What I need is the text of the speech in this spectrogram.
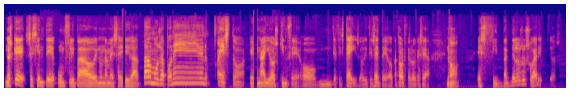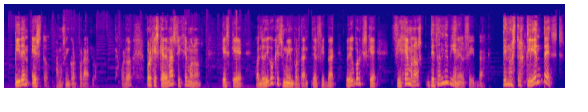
No es que se siente un flipado en una mesa y diga, vamos a poner esto en iOS 15 o 16 o 17 o 14 o lo que sea. No, es feedback de los usuarios. Piden esto, vamos a incorporarlo. ¿De acuerdo? Porque es que además, fijémonos, que es que cuando digo que es muy importante el feedback, lo digo porque es que fijémonos de dónde viene el feedback. De nuestros clientes.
